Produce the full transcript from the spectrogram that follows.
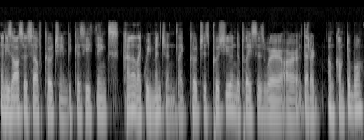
And he's also self coaching because he thinks, kind of like we mentioned, like coaches push you into places where are that are uncomfortable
